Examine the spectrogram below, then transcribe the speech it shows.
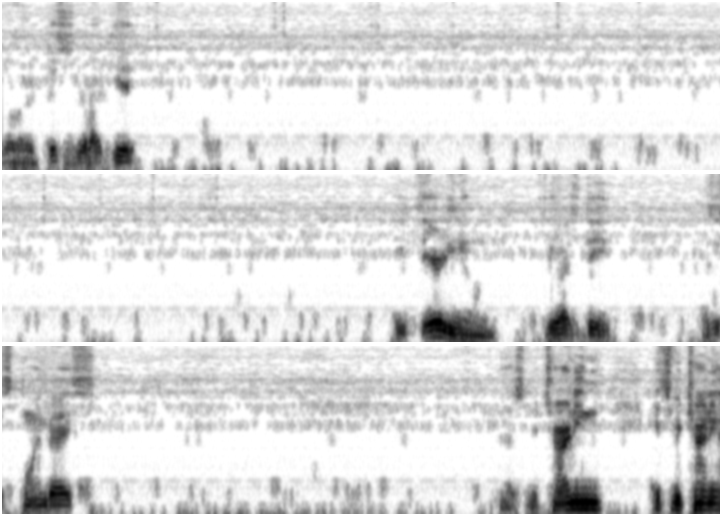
Lord, this is what I get. Ethereum USD. This Is Coinbase? It's returning it's returning.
